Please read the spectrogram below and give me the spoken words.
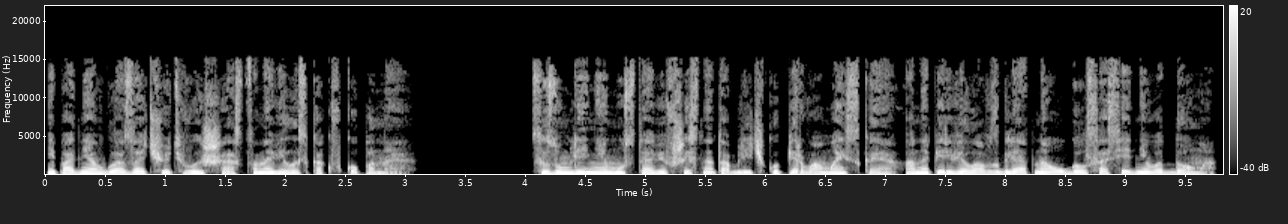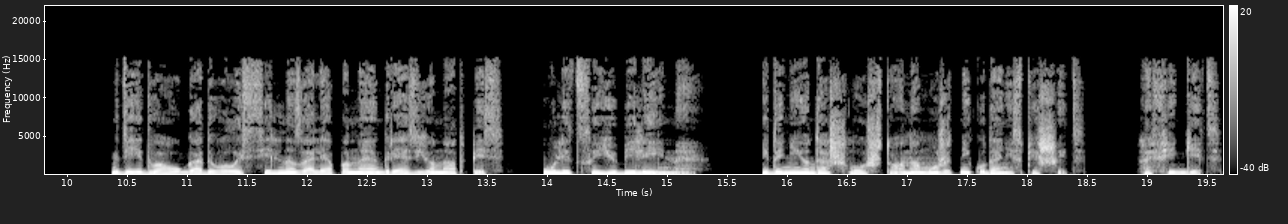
и, подняв глаза чуть выше, остановилась как вкопанная. С изумлением уставившись на табличку «Первомайская», она перевела взгляд на угол соседнего дома, где едва угадывалась сильно заляпанная грязью надпись «Улица Юбилейная». И до нее дошло, что она может никуда не спешить. «Офигеть!»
